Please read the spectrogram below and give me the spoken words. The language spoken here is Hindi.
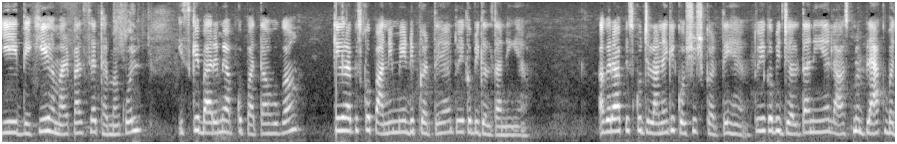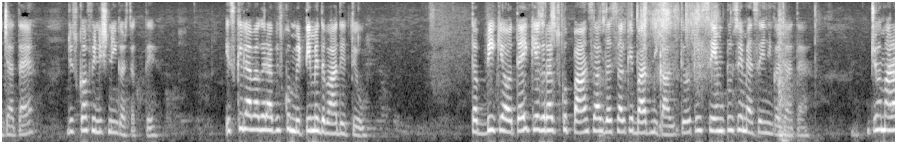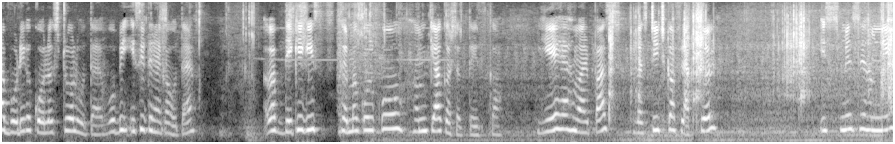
ये देखिए हमारे पास है थर्माकोल इसके बारे में आपको पता होगा कि अगर आप इसको पानी में डिप करते हैं तो ये कभी गलता नहीं है। अगर आप इसको जलाने की कोशिश करते हैं तो ये कभी जलता नहीं है लास्ट में ब्लैक बच जाता है, जिसको आप फिनिश नहीं कर सकते। इसके अलावा अगर आप इसको मिट्टी में दबा देते हो, तब भी क्या होता है कि अगर आप इसको पाँच साल, दस साल के बाद निकालते हो तो सेम टू सेम ऐसे ही निकल जाता है। जो हमारा बॉडी का कोलेस्ट्रॉल होता है, वो भी इसी तरह का होता है। अब आप देखिए कि इस थर्माकोल को हम क्या कर सकते हैं इसका। ये है हमारे पास वेस्टिज का फ्लैक्सुअल इसमें से हमने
